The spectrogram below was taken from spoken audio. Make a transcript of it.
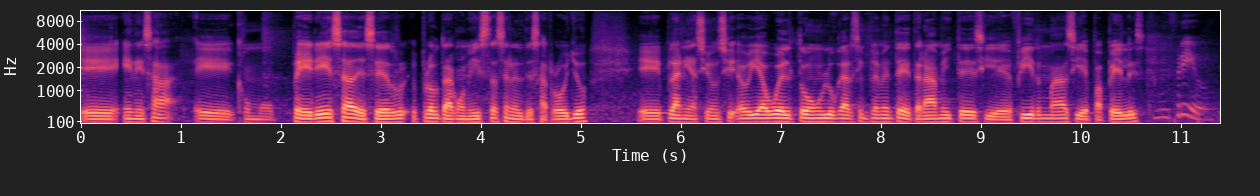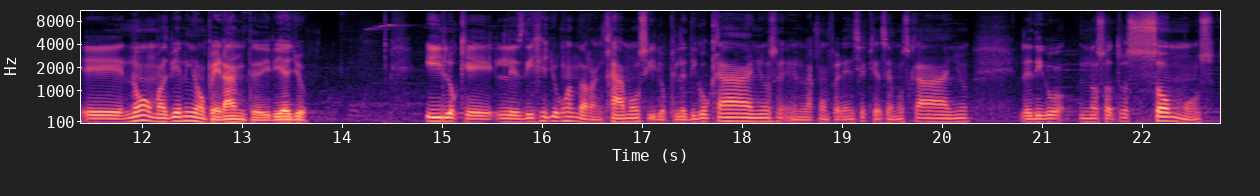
eh, en esa eh, como pereza de ser protagonistas en el desarrollo. planeación se había vuelto un lugar simplemente de trámites y de firmas y de papeles. Muy frío. no, más bien inoperante, diría yo. Y lo que les dije yo cuando arrancamos y lo que les digo cada año en la conferencia que hacemos cada año, les digo, nosotros somos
